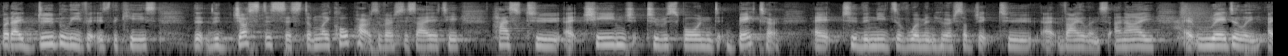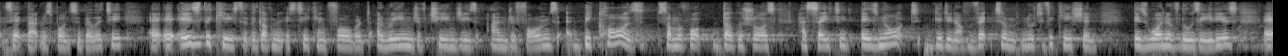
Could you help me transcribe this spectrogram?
But I do believe it is the case that the justice system, like all parts of our society, has to uh, change to respond better uh, to the needs of women who are subject to uh, violence. And I uh, readily accept that responsibility. Uh, it is the case that the government is taking forward a range of changes and reforms uh, because some of what Douglas Ross has cited is not good enough. Victim notification is one of those areas. Uh,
